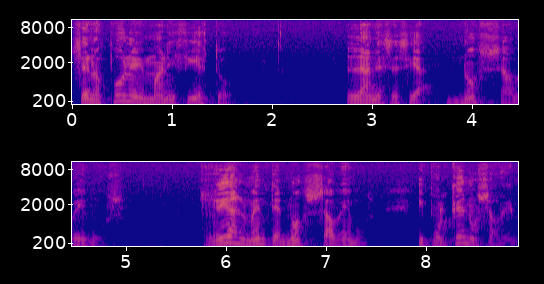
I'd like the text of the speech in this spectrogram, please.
se nos pone en manifiesto la necesidad. No sabemos, realmente no sabemos. ¿Y por qué no sabemos?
